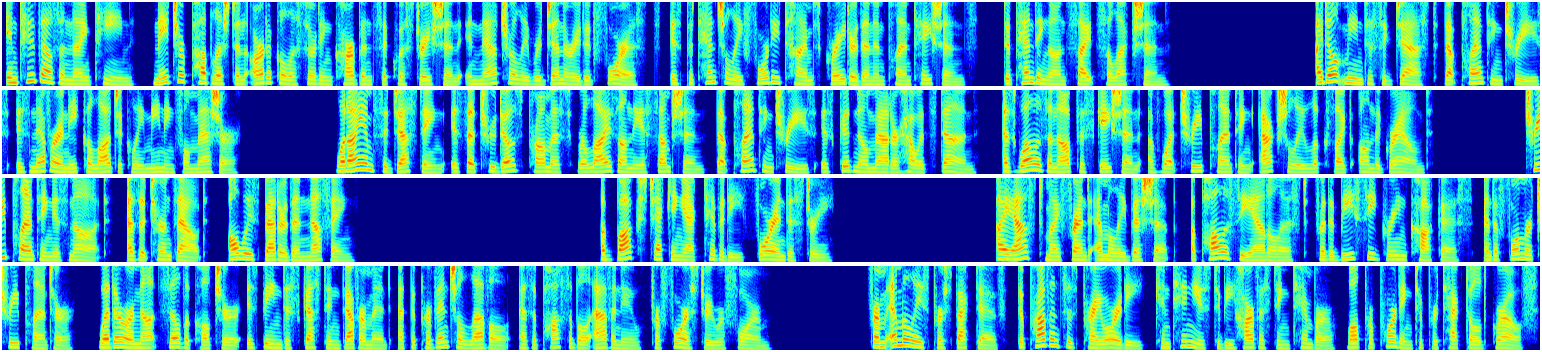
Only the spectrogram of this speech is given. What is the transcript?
In 2019, Nature published an article asserting carbon sequestration in naturally regenerated forests is potentially 40 times greater than in plantations, depending on site selection. I don't mean to suggest that planting trees is never an ecologically meaningful measure. What I am suggesting is that Trudeau's promise relies on the assumption that planting trees is good no matter how it's done, as well as an obfuscation of what tree planting actually looks like on the ground. Tree planting is not, as it turns out, always better than nothing. A box checking activity for industry. I asked my friend Emily Bishop, a policy analyst for the BC Green Caucus and a former tree planter, whether or not silviculture is being discussed in government at the provincial level as a possible avenue for forestry reform. From Emily's perspective, the province's priority continues to be harvesting timber while purporting to protect old growth.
